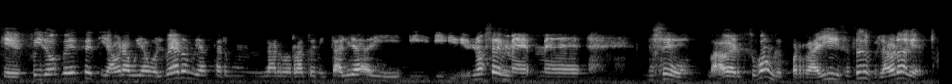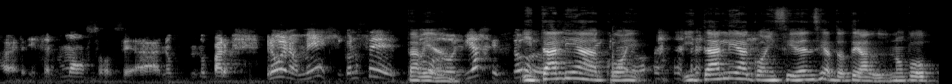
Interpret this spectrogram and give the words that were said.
que fui dos veces y ahora voy a volver, voy a estar un largo rato en Italia y, no sé, me, no sé, a ver, supongo que por raíz, entonces, pues la verdad que, a ver, es hermoso, o sea, no, no paro. Pero bueno, México, no sé, Está todo, bien. el viaje, todo. Italia, claro. Italia, coincidencia total. No puedo,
